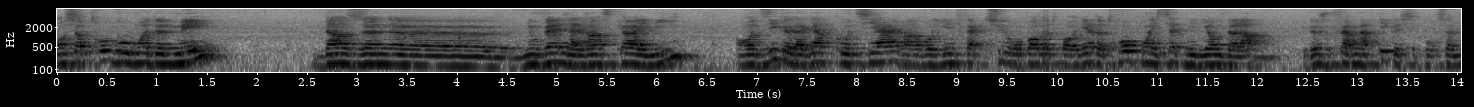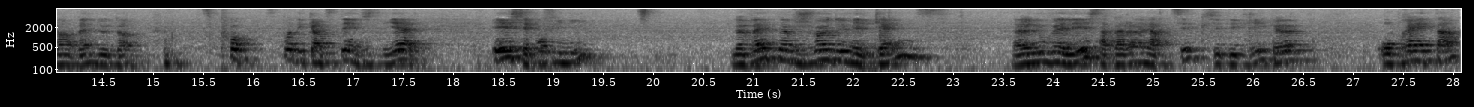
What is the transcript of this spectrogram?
on se retrouve au mois de mai dans une euh, nouvelle de l'agence KMI on dit que la garde côtière a envoyé une facture au port de Trois-Rivières de 3,7 millions de dollars. Et là, je vous fais remarquer que c'est pour seulement 22 tonnes. ce n'est pas, des quantités industrielles. Et c'est pas fini. Le 29 juin 2015, dans le Nouvelliste, apparaît un article, c'est écrit que au printemps,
